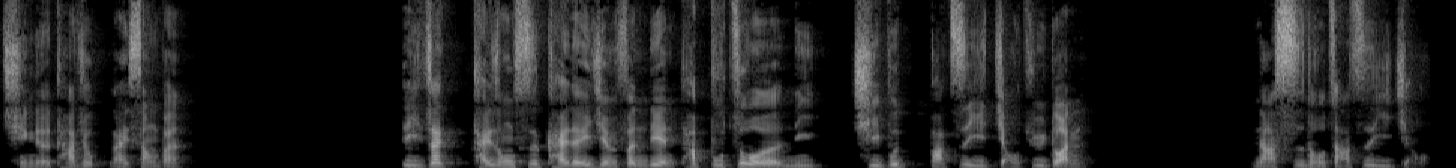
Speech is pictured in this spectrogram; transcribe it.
请了，她就来上班。你在台中市开的一间分店，她不做了，你岂不把自己脚锯断了？拿石头砸自己脚，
